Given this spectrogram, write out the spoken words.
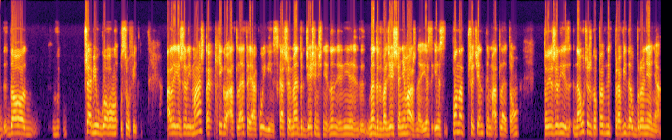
do przebił głową sufit ale jeżeli masz takiego atletę jak Wiggins, skacze metr 10, no, metr 20, nieważne, jest, jest ponadprzeciętnym atletą, to jeżeli nauczysz go pewnych prawideł bronienia,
